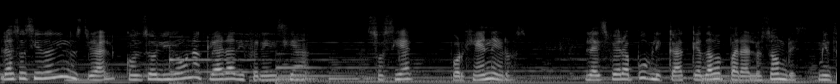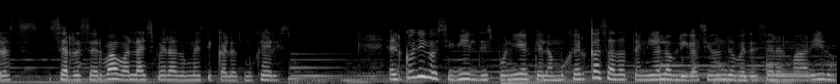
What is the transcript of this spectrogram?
La sociedad industrial consolidó una clara diferencia social por géneros. La esfera pública quedaba para los hombres, mientras se reservaba la esfera doméstica a las mujeres. El Código Civil disponía que la mujer casada tenía la obligación de obedecer al marido,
